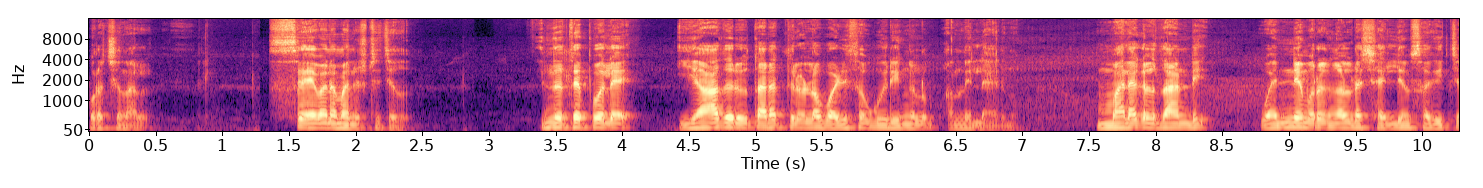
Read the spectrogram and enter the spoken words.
കുറച്ചുനാൾ സേവനമനുഷ്ഠിച്ചത്. ഇന്നത്തെ പോലെ യാതൊരു തരത്തിലുള്ള വഴി സൗകര്യങ്ങളും അന്നില്ലായിരുന്നു. മലകൾ താണ്ടി വന്യമൃഗങ്ങളുടെ ശല്യം സഹിച്ച്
